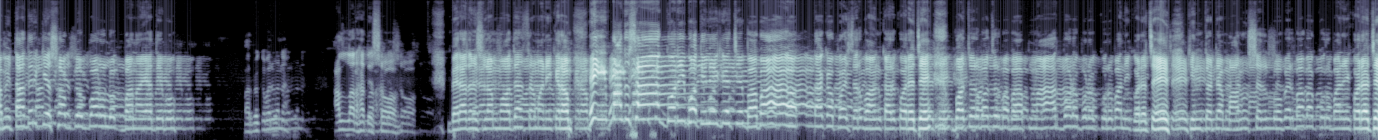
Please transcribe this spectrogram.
আমি তাদেরকে সব বড় লোক বানায়া দেব। পারবে কি পারবে না? আল্লাহর হাতে সব। বেরাদুল ইসলাম সামানিকেরাম এই বাদশাহ গরিব হতে লেগেছে বাবা টাকা পয়সার অহংকার করেছে। বছর বছর বাবা আপনার বড় বড় কুরবানি করেছে। কিন্তু এটা মানুষের লোভের বাবা কুরবানি করেছে।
